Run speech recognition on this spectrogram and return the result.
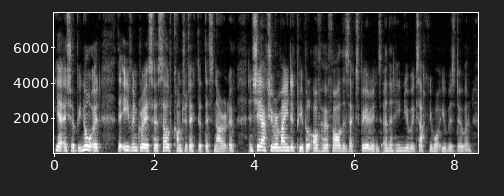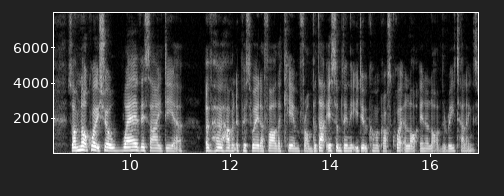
Yet it should be noted that even Grace herself contradicted this narrative, and she actually reminded people of her father's experience and that he knew exactly what he was doing. So I'm not quite sure where this idea of her having to persuade her father came from, but that is something that you do come across quite a lot in a lot of the retellings.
